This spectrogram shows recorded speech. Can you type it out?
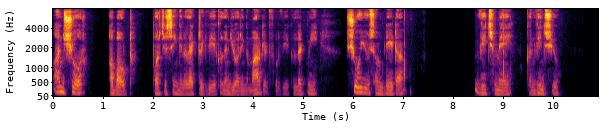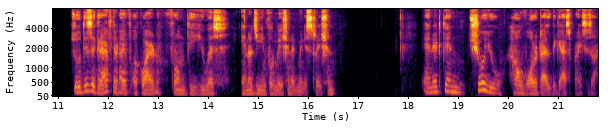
unsure about purchasing an electric vehicle and you are in the market for a vehicle, let me show you some data which may convince you. So this is a graph that I've acquired from the US Energy Information Administration and it can show you how volatile the gas prices are.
